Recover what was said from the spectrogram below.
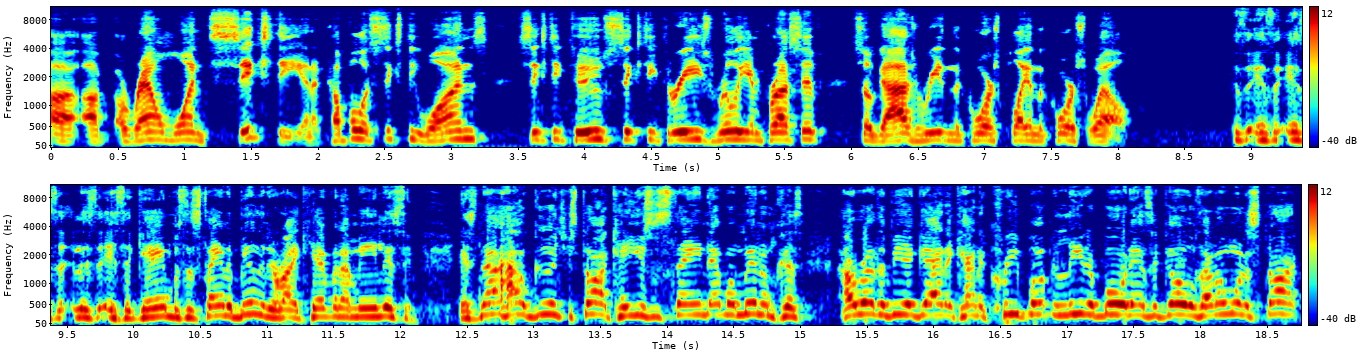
a, a round 160 and a couple of 61s, 62s, 63s, really impressive. So guys reading the course, playing the course well. It's, it's, it's, it's, a game of sustainability, right, Kevin? I mean, listen, it's not how good you start. Can you sustain that momentum? Because I'd rather be a guy that kind of creep up the leaderboard as it goes. I don't want to start,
